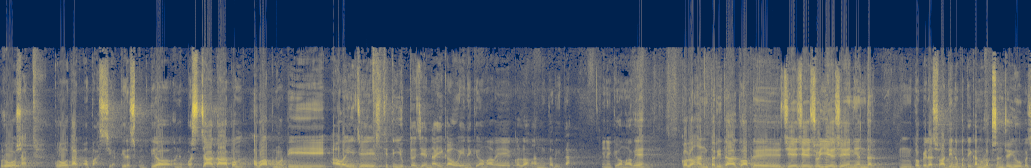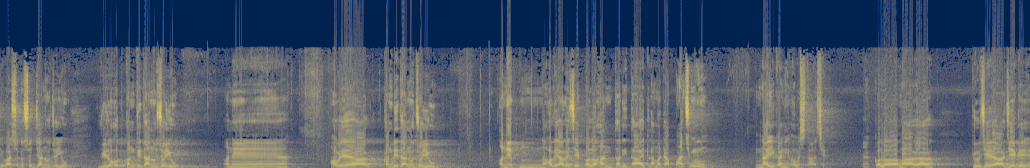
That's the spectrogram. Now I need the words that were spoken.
રોષાત ક્રોધાત અપાસ્ય તિરસ્કૃત્ય અને પશ્ચાતાપમ અવાપનોતી આવી જે સ્થિતિયુક્ત જે નાયિકા હોય એને કહેવામાં આવે કલહાંતરિતા એને કહેવામાં આવે કલહાંતરિતા તો આપણે જે જે જોઈએ છે એની અંદર તો પહેલાં સ્વાધીન પતિકાનું લક્ષણ જોયું પછી વાસક સજ્જાનું જોયું વિરોહોત્કંઠિતાનું જોયું અને હવે આ ખંડિતાનું જોયું અને હવે આવે છે કલહાંતરિતા એટલા માટે આ પાંચમું નાયિકાની અવસ્થા છે. કલમાં કયું છે, આ જે કંઈ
